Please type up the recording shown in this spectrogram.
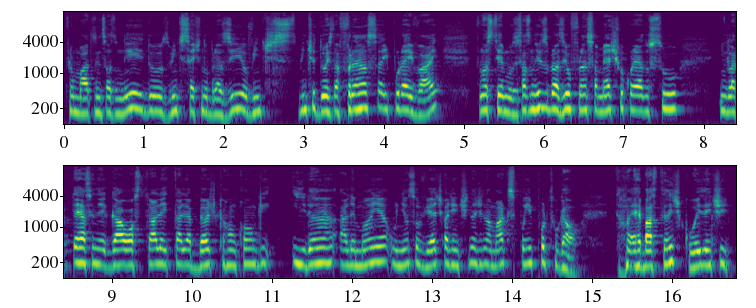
filmados nos Estados Unidos, 27 no Brasil, 20, 22 da França e por aí vai. Então nós temos Estados Unidos, Brasil, França, México, Coreia do Sul, Inglaterra, Senegal, Austrália, Itália, Bélgica, Hong Kong, Irã, Alemanha, União Soviética, Argentina, Dinamarca, Espanha e Portugal. Então é bastante coisa, a gente,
